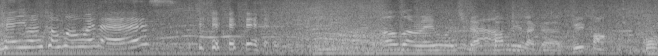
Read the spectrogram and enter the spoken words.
hey, you want to come home with us? Are rainbow That's trout. probably like a three pound, four,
